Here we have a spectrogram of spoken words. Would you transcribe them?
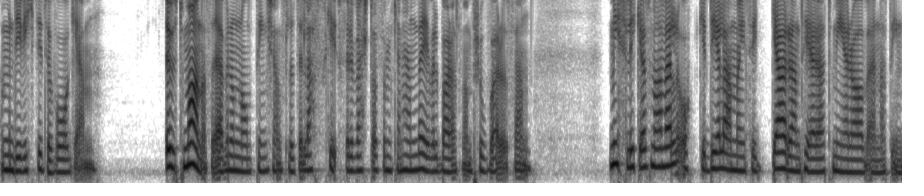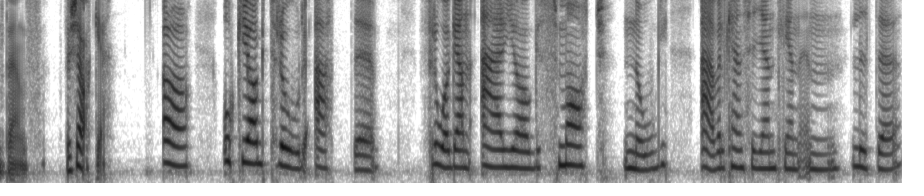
ja, men det är viktigt att våga utmana sig även om någonting känns lite läskigt. För det värsta som kan hända är väl bara att man provar och sen misslyckas man väl och det lär man ju sig garanterat mer av än att inte ens försöka. Ja, och jag tror att eh, frågan är jag smart nog är väl kanske egentligen en lite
